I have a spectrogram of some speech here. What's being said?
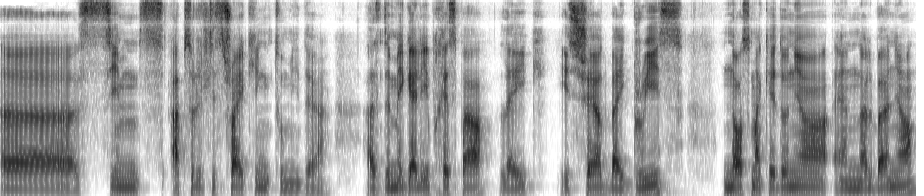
uh, seems absolutely striking to me there, as the Megali Prespa lake is shared by Greece, North Macedonia, and Albania.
